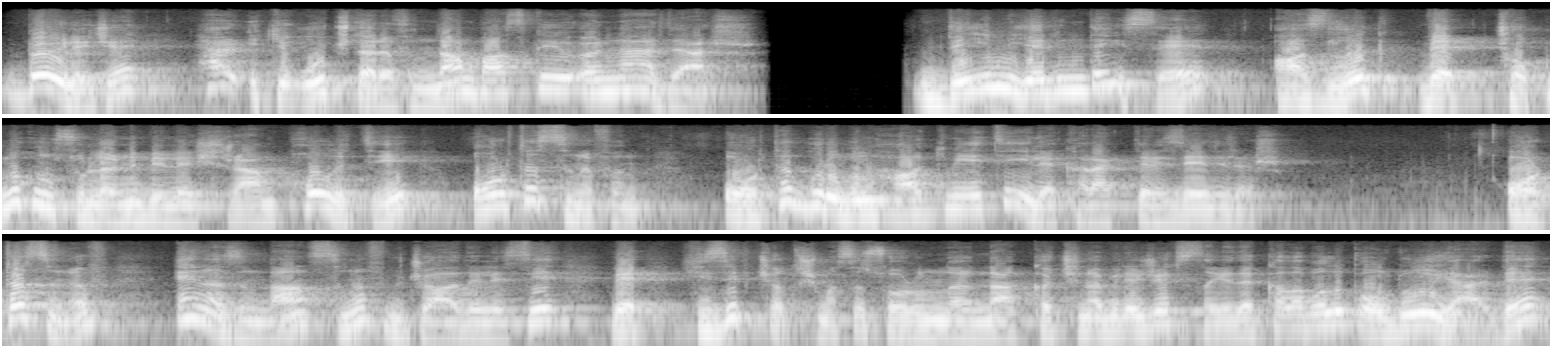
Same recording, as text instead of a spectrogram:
Böylece her iki uç tarafından baskıyı önler der. Deyim yerinde ise azlık ve çokluk unsurlarını birleştiren politi orta sınıfın, orta grubun hakimiyeti ile karakterize edilir. Orta sınıf en azından sınıf mücadelesi ve hizip çatışması sorunlarından kaçınabilecek sayıda kalabalık olduğu yerde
